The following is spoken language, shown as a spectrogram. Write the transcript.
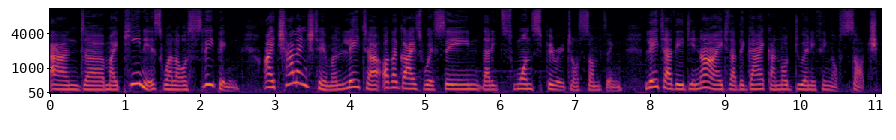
and uh, my penis while I was sleeping. I challenged him, and later other guys were saying that it's one spirit or something. Later, they denied that the guy cannot do anything of such.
